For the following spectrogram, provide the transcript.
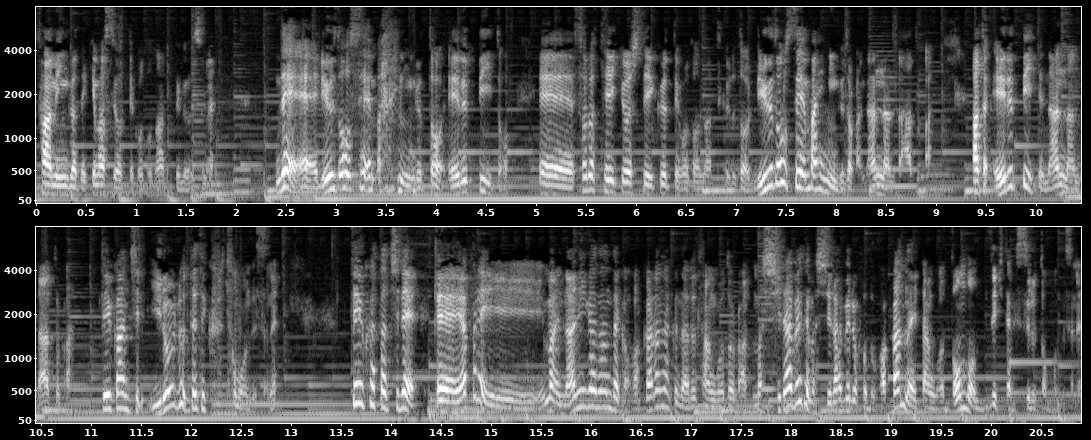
ァーミングができますよってことになってくるんですね。で、流動性マイニングと LP と、えー、それを提供していくってことになってくると、流動性マイニングとか何なんだとか、あと LP って何なんだとかっていう感じでいろいろ出てくると思うんですよね。っていう形で、えー、やっぱり、まあ、何が何だか分からなくなる単語とか、まあ、調べれば調べるほど分かんない単語がどんどん出てきたりすると思うんですね。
